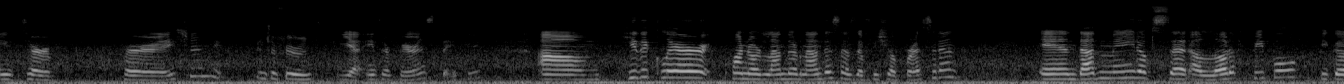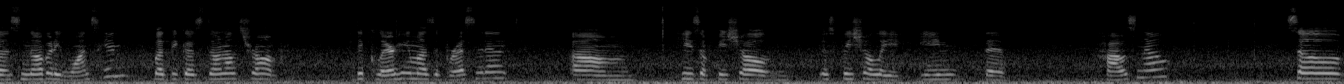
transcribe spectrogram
interference. Interference. Yeah, interference, thank you. Um, he declared Juan Orlando Hernandez as the official president and that made upset a lot of people because nobody wants him but because Donald Trump declared him as the president um, he's official officially in the house now so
